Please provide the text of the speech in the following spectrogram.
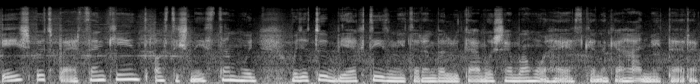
és 5 percenként azt is néztem, hogy, hogy a többiek 10 méteren belül távolságban hol helyezkednek el, hány méterre.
